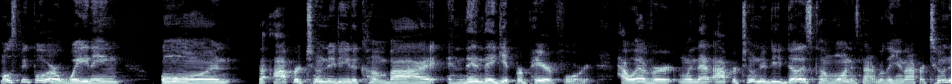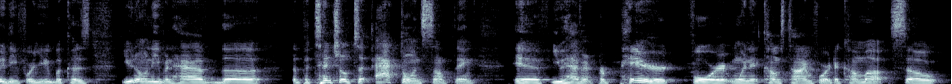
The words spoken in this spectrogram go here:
Most people are waiting on the opportunity to come by and then they get prepared for it. However, when that opportunity does come, one, it's not really an opportunity for you because you don't even have the, the potential to act on something if you haven't prepared for it when it comes time for it to come up. So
